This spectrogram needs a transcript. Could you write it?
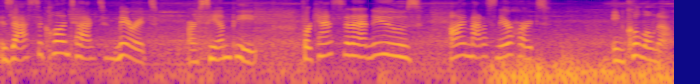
is asked to contact Merritt RCMP. For Castanet News, I'm Madison Erhardt in Kelowna.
